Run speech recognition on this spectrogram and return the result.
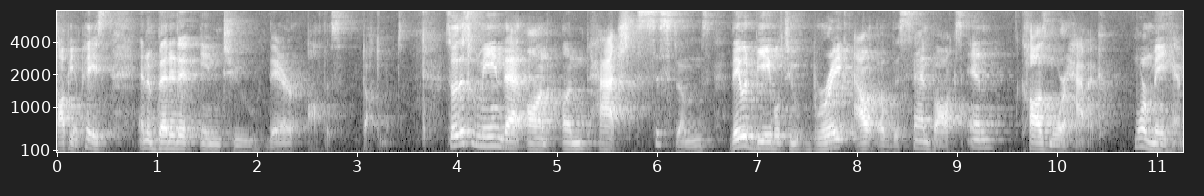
copy and paste, and embedded it into their Office document. So this would mean that on unpatched systems, they would be able to break out of the sandbox and cause more havoc, more mayhem.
